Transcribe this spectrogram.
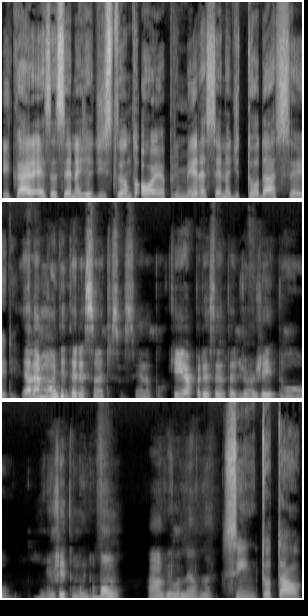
E, cara, essa cena já diz tanto. Ó, é a primeira cena de toda a série. Ela é muito interessante essa cena, porque apresenta de um jeito. de um jeito muito bom a Villanelle, né? Sim, total.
